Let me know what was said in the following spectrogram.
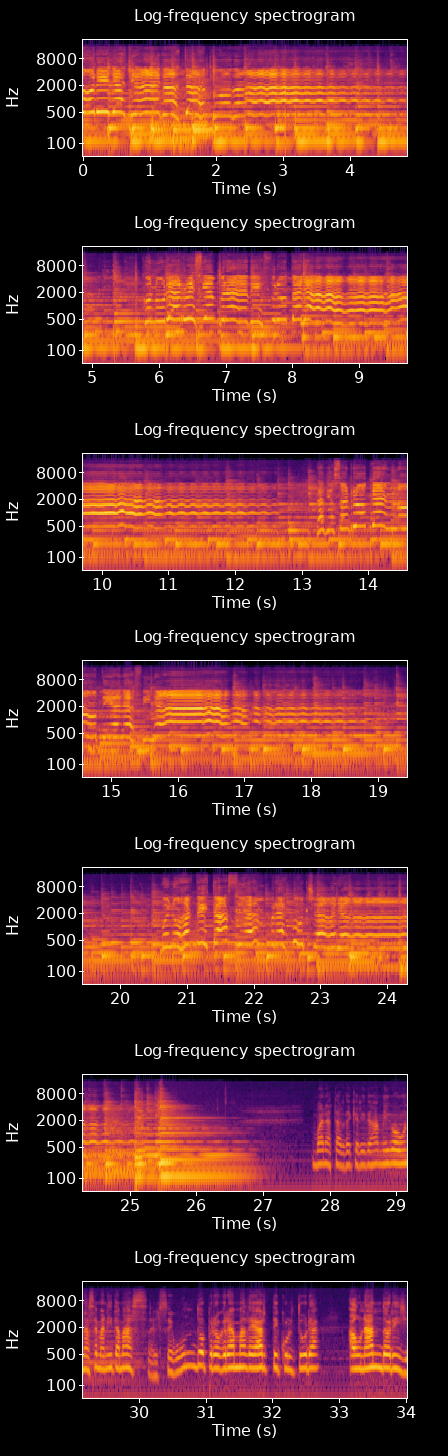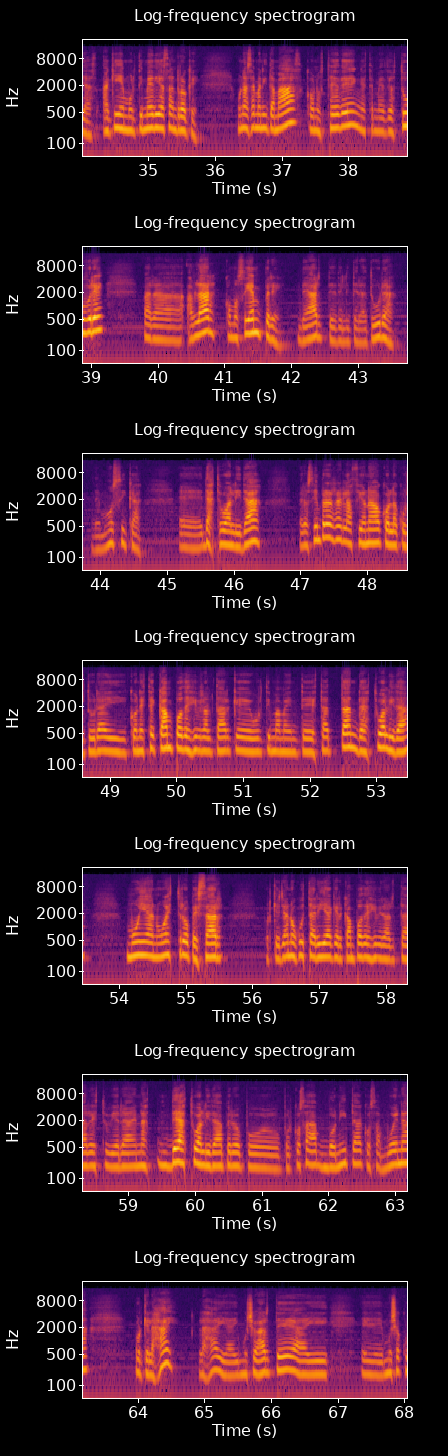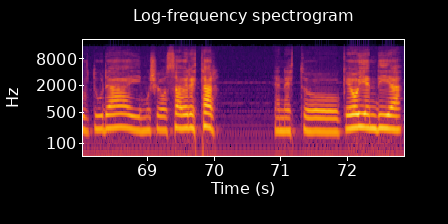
Orillas llega hasta tu hogar. Con Nuria Ruiz siempre disfrutará. Radio San Roque no tiene final. Buenos artistas siempre escucharán. Buenas tardes, queridos amigos. Una semanita más, el segundo programa de arte y cultura Aunando Orillas, aquí en Multimedia San Roque. Una semanita más con ustedes en este mes de octubre para hablar, como siempre, de arte, de literatura, de música, eh, de actualidad, pero siempre relacionado con la cultura y con este campo de Gibraltar que últimamente está tan de actualidad, muy a nuestro pesar porque ya nos gustaría que el campo de Gibraltar estuviera en, de actualidad, pero por, cosas bonitas, cosas buenas, porque las hay, las hay, hay mucho arte, hay eh, mucha cultura y mucho saber estar en esto que hoy en día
